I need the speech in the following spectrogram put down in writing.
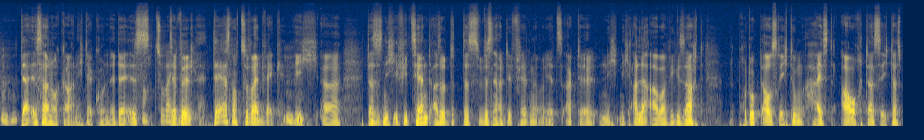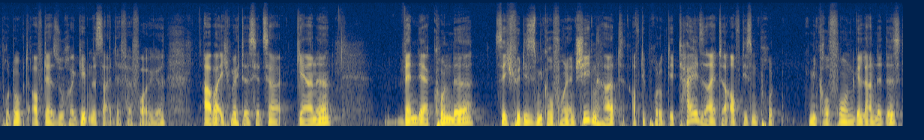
Mhm. Da ist er noch gar nicht, der Kunde. Der ist, noch zu weit der, will, der ist noch zu weit weg. Mhm. Ich, äh, das ist nicht effizient. Also das wissen halt vielleicht jetzt aktuell nicht, nicht alle, aber wie gesagt, Produktausrichtung heißt auch, dass ich das Produkt auf der Suchergebnisseite verfolge. Aber ich möchte es jetzt ja gerne, wenn der Kunde sich für dieses Mikrofon entschieden hat, auf die Produktdetailseite auf diesem Pro Mikrofon gelandet ist,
